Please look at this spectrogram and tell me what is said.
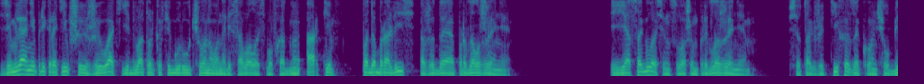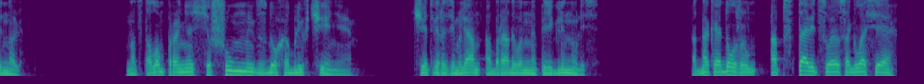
Земляне, прекратившие жевать, едва только фигура ученого нарисовалась во входной арке, подобрались, ожидая продолжения. «И я согласен с вашим предложением», — все так же тихо закончил Биноль. Над столом пронесся шумный вздох облегчения. Четверо землян обрадованно переглянулись. Однако я должен обставить свое согласие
